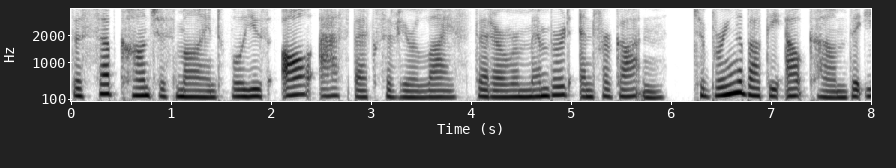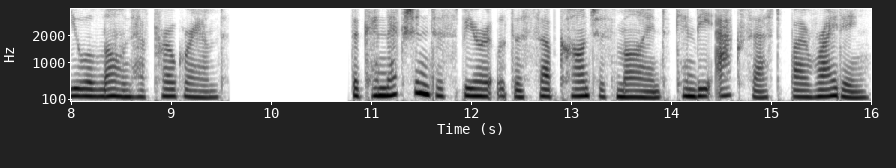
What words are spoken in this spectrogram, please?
The subconscious mind will use all aspects of your life that are remembered and forgotten to bring about the outcome that you alone have programmed. The connection to spirit with the subconscious mind can be accessed by writing,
